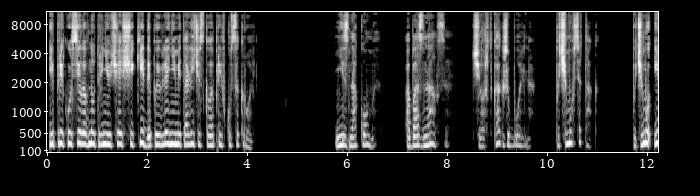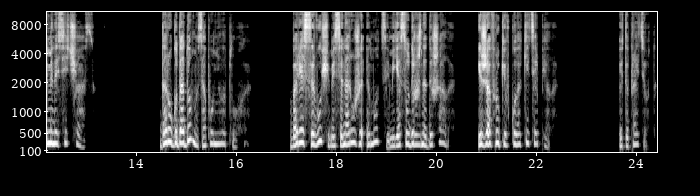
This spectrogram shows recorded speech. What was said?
и прикусила внутреннюю часть щеки до появления металлического привкуса крови. Незнакомый, обознался. Черт, как же больно. Почему все так? Почему именно сейчас? Дорогу до дома запомнила плохо. Борясь с рвущимися наружу эмоциями, я судорожно дышала и, сжав руки в кулаки, терпела. Это пройдет.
